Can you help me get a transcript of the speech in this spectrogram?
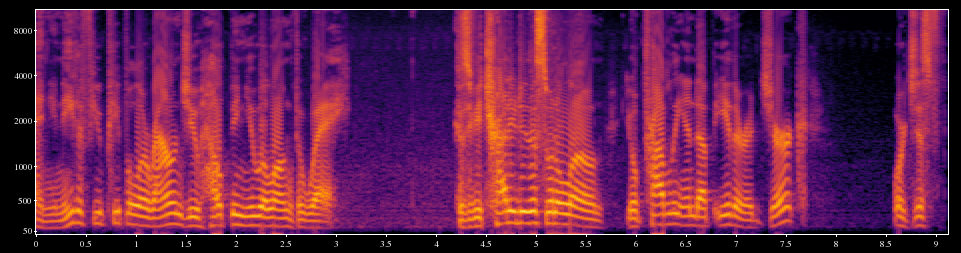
and you need a few people around you helping you along the way. Because if you try to do this one alone, you'll probably end up either a jerk or just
